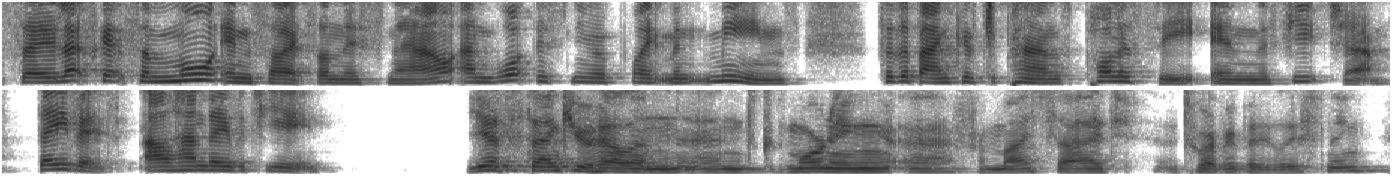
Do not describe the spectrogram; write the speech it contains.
So let's get some more insights on this now and what this new appointment means for the Bank of Japan's policy in the future. David, I'll hand over to you. Yes, thank you, Helen, and good morning uh, from my side to everybody listening.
